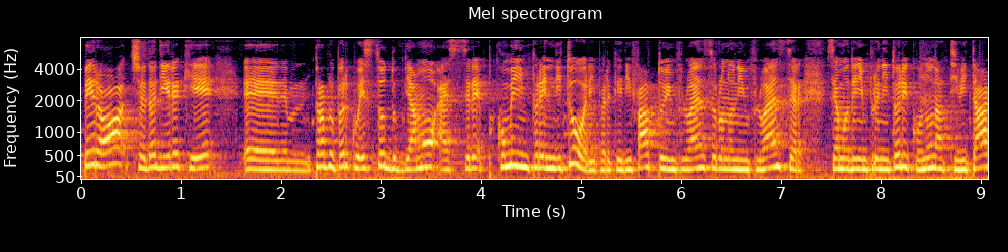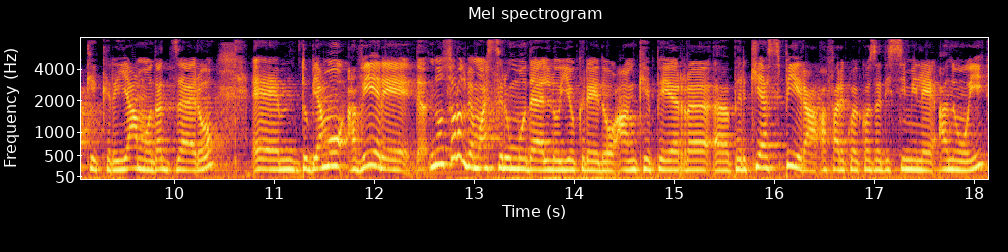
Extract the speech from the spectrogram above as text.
Però c'è da dire che ehm, proprio per questo dobbiamo essere come imprenditori, perché di fatto influencer o non influencer siamo degli imprenditori con un'attività che creiamo da zero, eh, dobbiamo avere, non solo dobbiamo essere un modello, io credo, anche per, eh, per chi aspira a fare qualcosa di simile a noi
